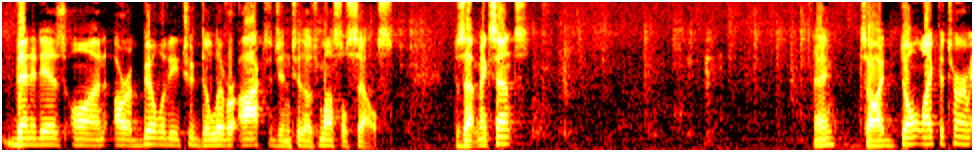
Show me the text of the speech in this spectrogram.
than it is on our ability to deliver oxygen to those muscle cells. Does that make sense? Okay? So I don't like the term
